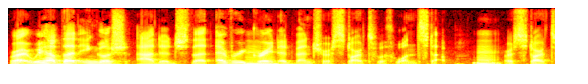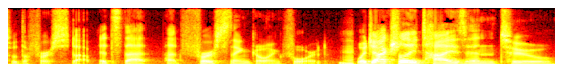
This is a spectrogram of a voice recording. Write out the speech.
Right. We have that English adage that every mm. great adventure starts with one step mm. or starts with the first step. It's that that first thing going forward. Which actually ties into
